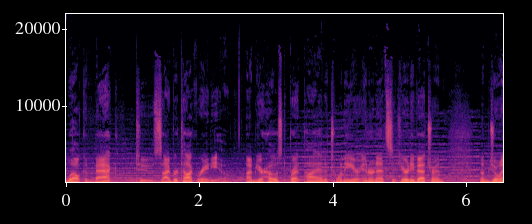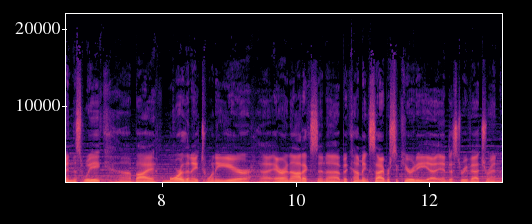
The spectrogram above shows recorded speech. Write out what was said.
Welcome back to Cyber Talk Radio. I'm your host, Brett Pyatt, a 20 year internet security veteran. I'm joined this week uh, by more than a 20 year uh, aeronautics and uh, becoming cybersecurity uh, industry veteran,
